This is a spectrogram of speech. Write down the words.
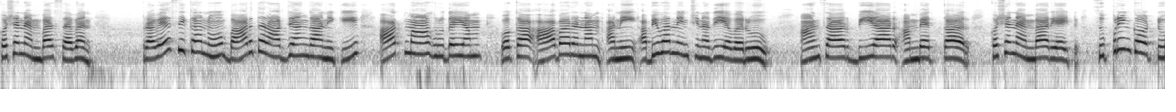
క్వశ్చన్ నెంబర్ సెవెన్ ప్రవేశికను భారత రాజ్యాంగానికి ఆత్మ హృదయం ఒక ఆభరణం అని అభివర్ణించినది ఎవరు? Answer BR Ambedkar. Question number eight. Supreme court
